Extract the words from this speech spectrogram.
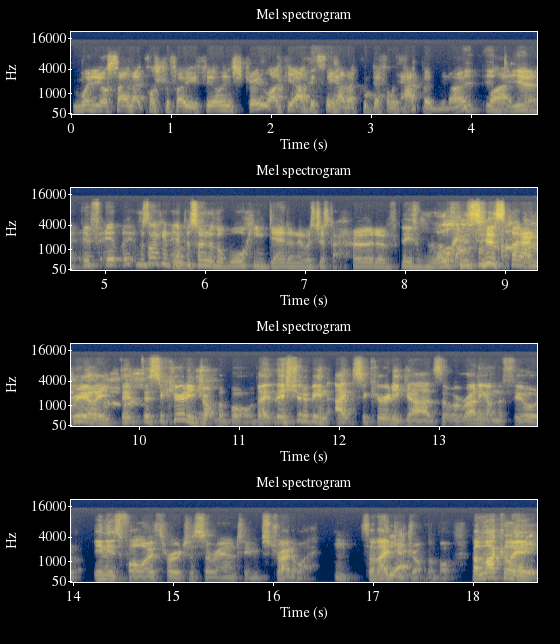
when you're saying that claustrophobic feelings, Drew, like, yeah, I could see how that could definitely happen, you know? It, it- like, yeah, if it, it was like an Mm. episode of The Walking Dead, and it was just a herd of these walkers, just like And really, the, the security dropped the ball. They, there should have been eight security guards that were running on the field in his follow through to surround him straight away. Hmm. So they Yeah. did drop the ball. But luckily,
